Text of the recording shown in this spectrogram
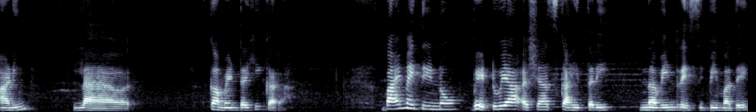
आणि ला कमेंटही करा. बाय मैत्रिणो भेटूया अशाच काहीतरी नवीन रेसिपीमध्ये.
